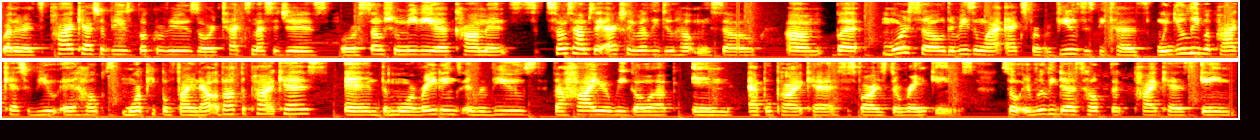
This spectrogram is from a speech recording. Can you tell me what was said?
whether it's podcast reviews, book reviews, or text messages or social media comments. Sometimes they actually really do help me. So um, but more so, the reason why I ask for reviews is because when you leave a podcast review, it helps more people find out about the podcast. And the more ratings and reviews, the higher we go up in Apple Podcasts as far as the rankings. So it really does help the podcast gain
